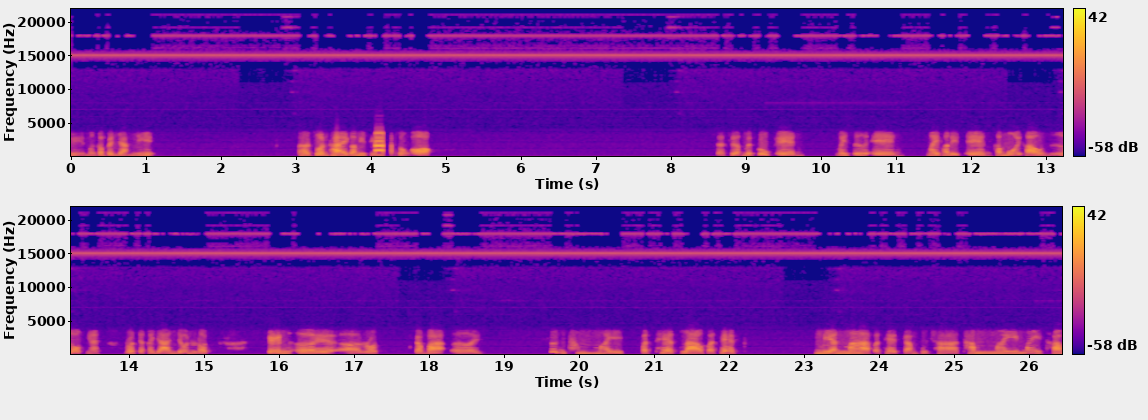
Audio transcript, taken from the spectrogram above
นี่มันก็เป็นอย่างนี้ส่วนไทยก็มีสินค้าส่งออก แต่เสือกไม่ปลูกเอง ไม่ซื้อเอง ไม่ผลิตเอง ขโมยเขารถไง รถจักรยานยนต์รถเก๋งเอ่ยเอรถกระบะเอ่ยซึ่งทำไมประเทศลาวประเทศ เมียนมาประเทศกัมพูชาทำไมไม่ทำ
